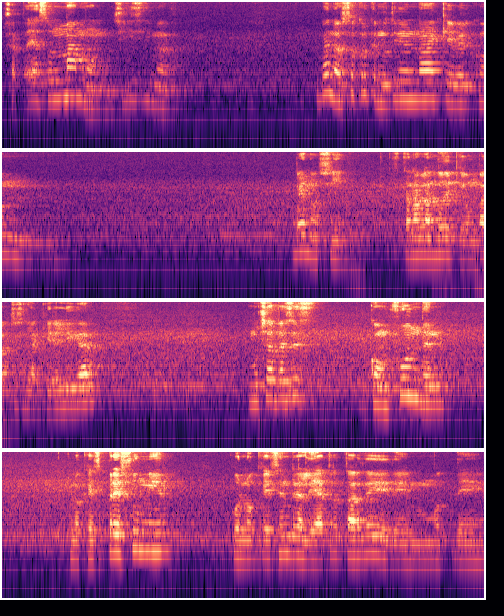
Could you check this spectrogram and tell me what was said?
o sea, ya son mamoncísimas. Bueno, eso creo que no tiene nada que ver con bueno, sí, están hablando de que un vato se la quiere ligar. Muchas veces confunden lo que es presumir con lo que es en realidad tratar de, de,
